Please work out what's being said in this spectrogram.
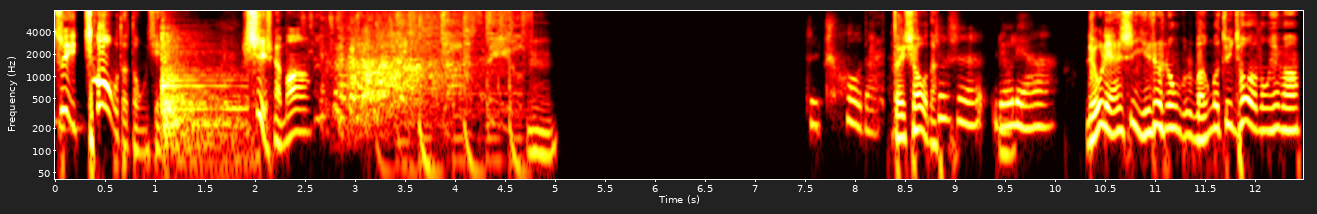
最臭的东西是什么？嗯，最臭的，最臭的，就是榴莲啊。榴莲是你一生中闻过最臭的东西吗？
